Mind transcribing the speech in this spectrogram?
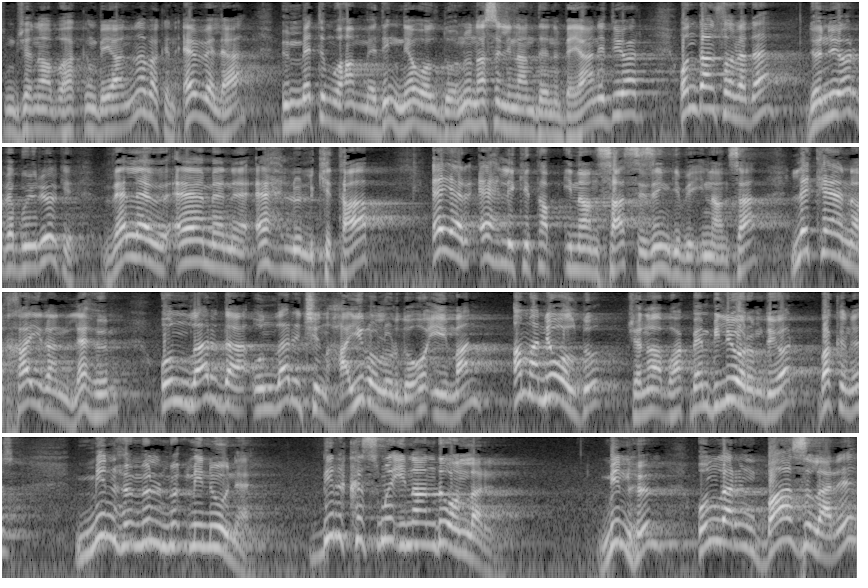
Şimdi Cenab-ı Hakk'ın beyanına bakın. Evvela ümmeti Muhammed'in ne olduğunu, nasıl inandığını beyan ediyor. Ondan sonra da dönüyor ve buyuruyor ki velev emene ehlül kitap eğer ehli kitap inansa, sizin gibi inansa lekâne hayran lehum onlar da onlar için hayır olurdu o iman ama ne oldu? Cenab-ı Hak ben biliyorum diyor. Bakınız minhumul müminune bir kısmı inandı onların. Minhum onların bazıları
